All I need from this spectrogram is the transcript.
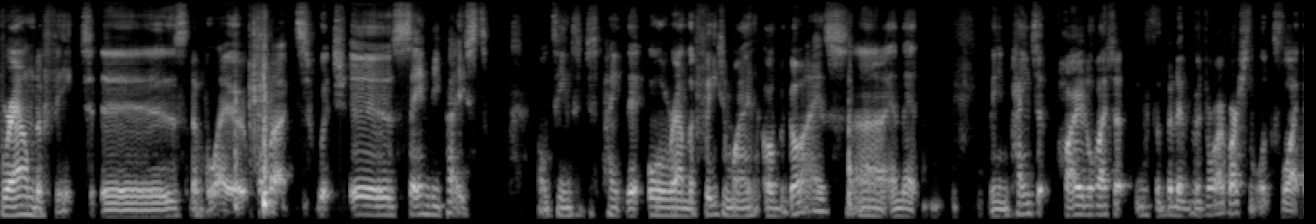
ground effect is a Vallejo product, which is sandy paste. I'll tend to just paint that all around the feet of my of the guys, uh, and that then paint it, highlight it with a bit of a dry brush that looks like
